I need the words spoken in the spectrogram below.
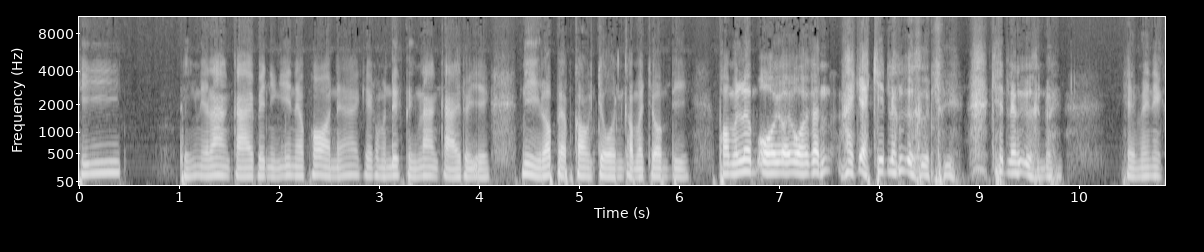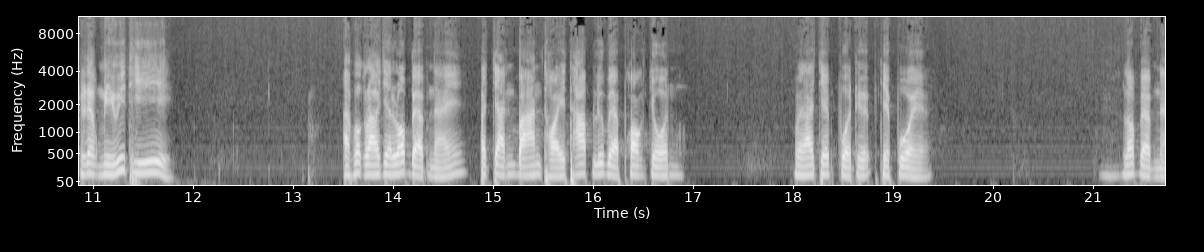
คิด ถึงในร่างกายเป็นอย่างนี้นะพ่อนะแกก็มานึกถึงร่างกายตัวเอง นี่ลบแบบกองโจรกลับมาโจมตีพอมันเริ่มโอยโอยโอยกันให้แกคิดเรื่องอื่น คิดเรื่องอื่นด้วยเห็นไหมนี่เขาเรียกมีวิธีอะพวกเราจะลบแบบไหน ประจันบานถอยทับหรือแบบกองโจรเวลาเจ็บปวดเจ็บป่วยลบแบบไหน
